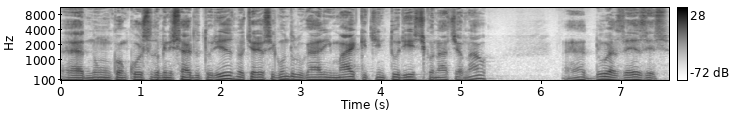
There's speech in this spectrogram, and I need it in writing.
é, num concurso do Ministério do Turismo, eu tirei o segundo lugar em marketing turístico nacional, é, duas vezes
